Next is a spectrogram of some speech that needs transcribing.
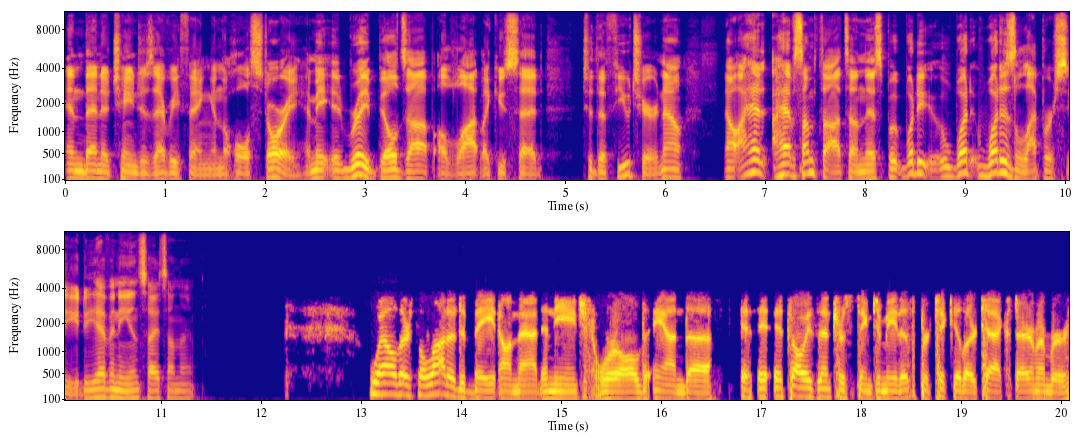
and then it changes everything in the whole story. I mean, it really builds up a lot, like you said, to the future. Now, now I had I have some thoughts on this, but what do you, what what is leprosy? Do you have any insights on that? Well, there's a lot of debate on that in the ancient world, and uh, it, it, it's always interesting to me. This particular text, I remember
